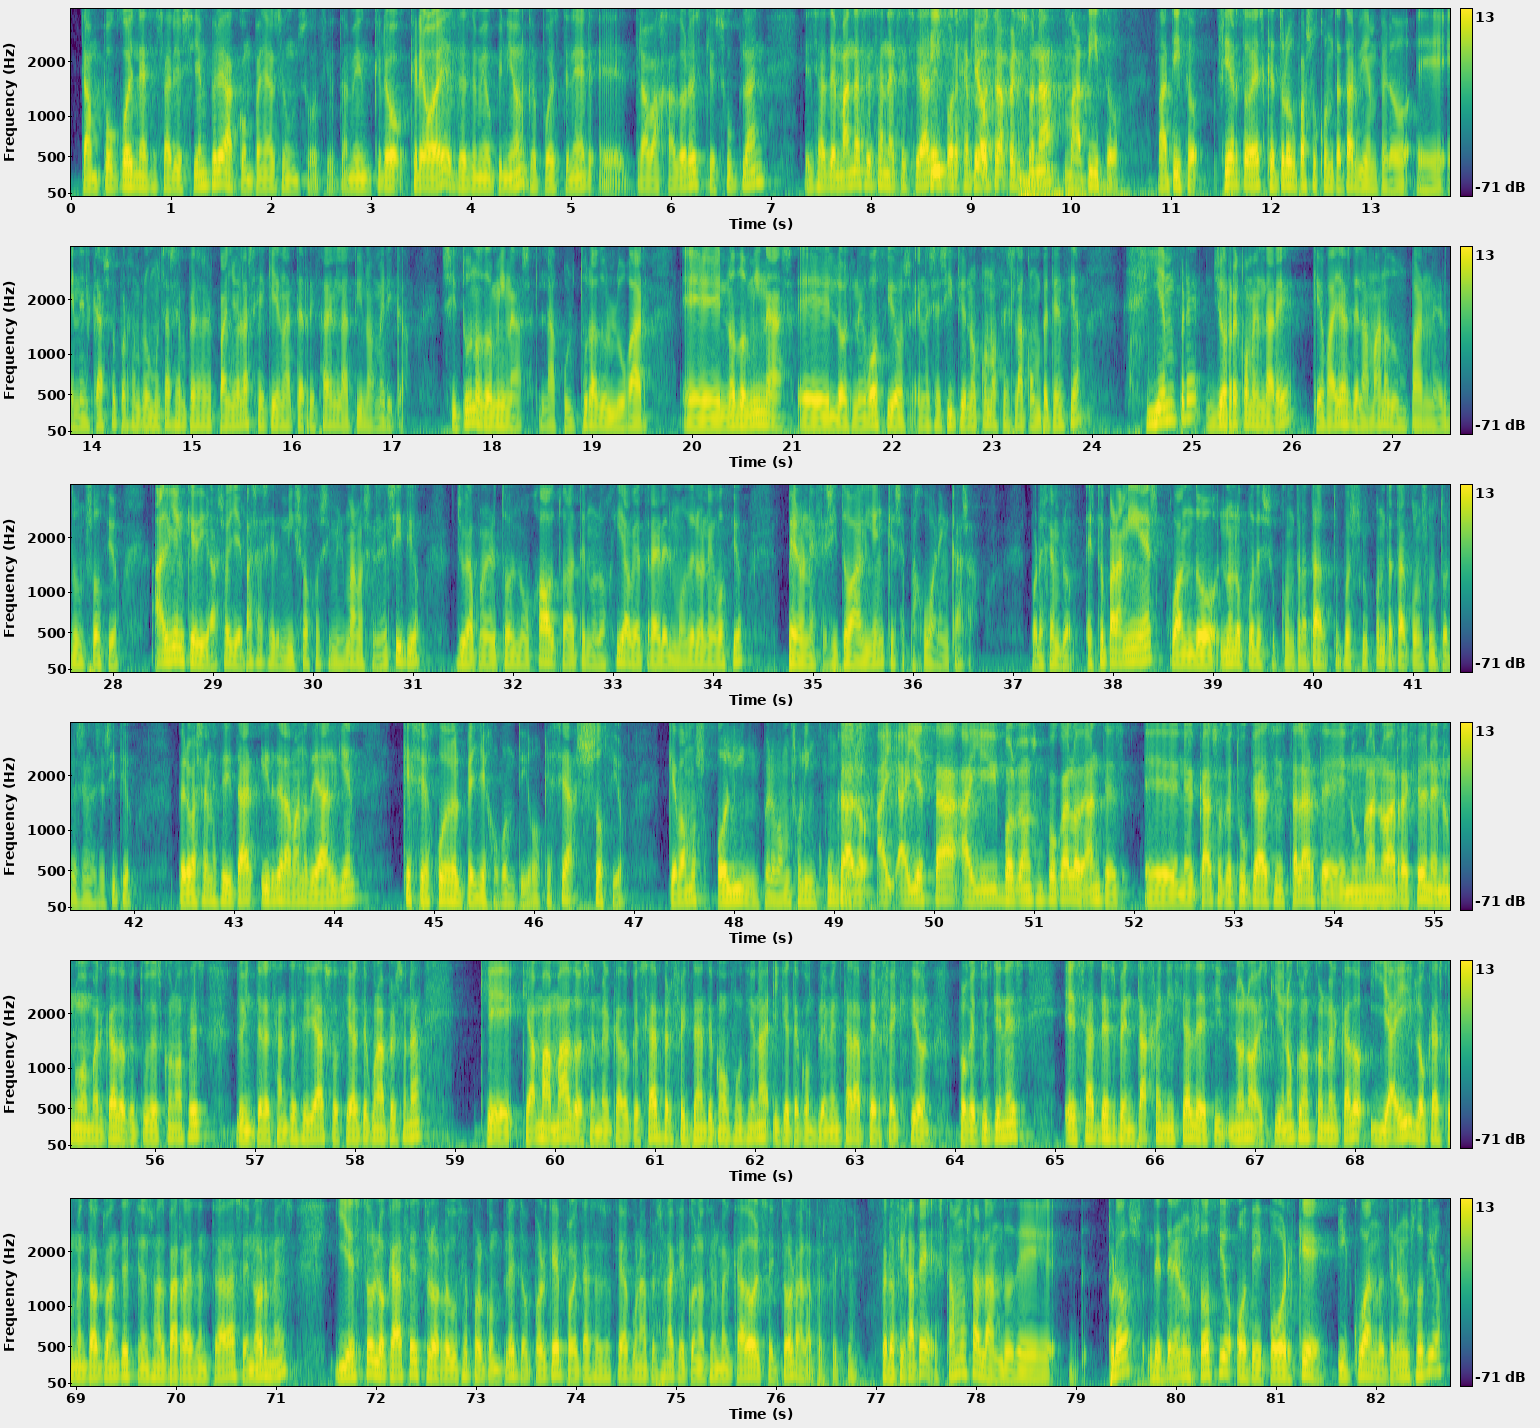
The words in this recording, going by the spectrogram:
tampoco es necesario siempre acompañarse de un socio. También creo, creo eh, desde mi opinión, que puedes tener eh, trabajadores que suplan esas demandas, esas necesidades por ejemplo, que otra persona... Matizo. Matizo, cierto es que todo lo que puedas subcontratar bien, pero eh, en el caso, por ejemplo, muchas empresas españolas que quieren aterrizar en Latinoamérica. Si tú no dominas la cultura de un lugar, eh, no dominas eh, los negocios en ese sitio, no conoces la competencia, siempre yo recomendaré que vayas de la mano de un partner, de un socio. Alguien que digas, oye, vas a ser mis ojos y mis manos en el sitio, yo voy a poner todo el know-how, toda la tecnología, voy a traer el modelo de negocio, pero necesito a alguien que sepa jugar en casa. Por ejemplo, esto para mí es cuando no lo puedes subcontratar. Tú puedes subcontratar consultores en ese sitio, pero vas a necesitar ir de la mano de alguien que se juegue el pellejo contigo, que sea socio, que vamos all in, pero vamos all in juntos. Claro, ahí, está, ahí volvemos un poco a lo de antes. Eh, en el caso que tú quieras instalarte en una nueva región, en un nuevo mercado que tú desconoces, lo interesante sería asociarte con una persona que, ha mamado ese mercado, que sabe perfectamente cómo funciona y que te complementa a la perfección. Porque tú tienes esa desventaja inicial de decir, no, no, es que yo no conozco el mercado y ahí lo que has comentado tú antes, tienes unas barreras de entradas enormes y esto lo que hace es te lo reduce por completo. ¿Por qué? Porque te has asociado con una persona que conoce el mercado el sector a la perfección. Pero fíjate, estamos hablando de pros de tener un socio o de por qué y cuándo tener un socio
